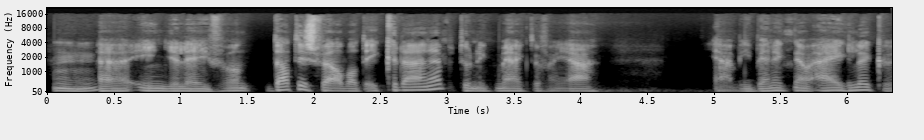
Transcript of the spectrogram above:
Mhm. eh, in je leven. Want dat is wel wat ik gedaan heb toen ik merkte van ja, ja wie ben ik nou eigenlijk? Eh,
